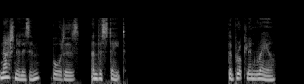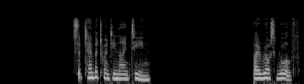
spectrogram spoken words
nationalism, borders, and the state. The Brooklyn Rail. September 2019. By Ross Wolfe.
